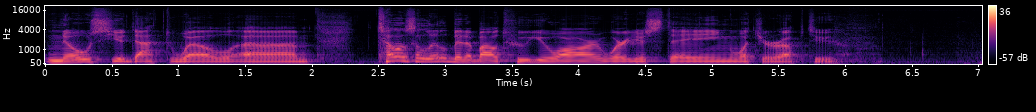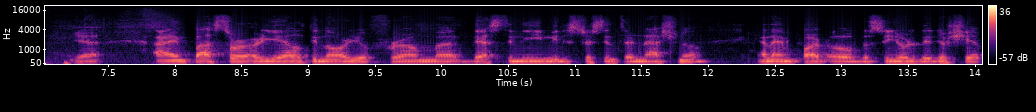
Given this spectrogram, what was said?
knows you that well, um, tell us a little bit about who you are, where you're staying, what you're up to. Yeah, I'm Pastor Ariel Tenorio from uh, Destiny Ministries International and I'm part of the senior leadership.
